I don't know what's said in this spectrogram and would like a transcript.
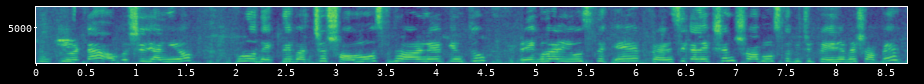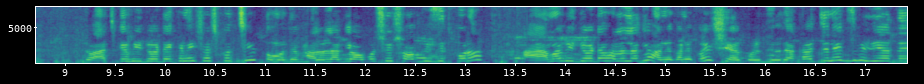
টুকিওটা অবশ্যই জানিও। পুরো দেখতেই পাচ্ছ সমস্ত ধরনের কিন্তু রেগুলার ইউজ থেকে ফ্যান্সি কালেকশন সমস্ত কিছু পেয়ে যাবে শপে তো আজকের ভিডিওটা এখানেই শেষ করছি। তোমাদের ভালো লাগলে অবশ্যই সব ভিজিট করো। আর আমার ভিডিওটা ভালো লাগলে অনেক অনেক করে শেয়ার করে দিও। দেখা হচ্ছে নেক্সট ভিডিওতে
